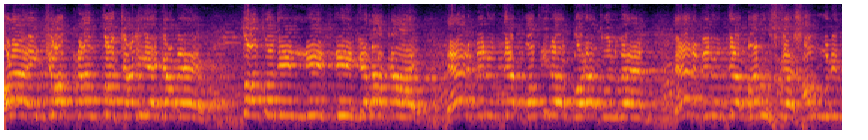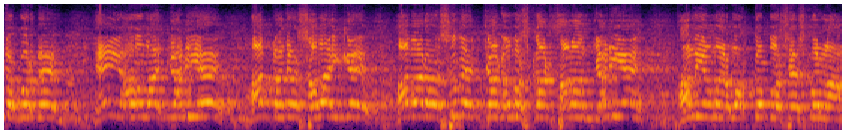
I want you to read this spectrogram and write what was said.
ওরা এই চক্রান্ত চালিয়ে যাবে ততদিন নিজ নিজ এলাকায় এর বিরুদ্ধে প্রতিরোধ করে তুলবেন এর বিরুদ্ধে সংগঠিত করবেন। এই আহ্বান জানিয়ে আপনাদের সবাইকে আবারও শুভেচ্ছা নমস্কার সালাম জানিয়ে আমি আমার বক্তব্য শেষ করলাম।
